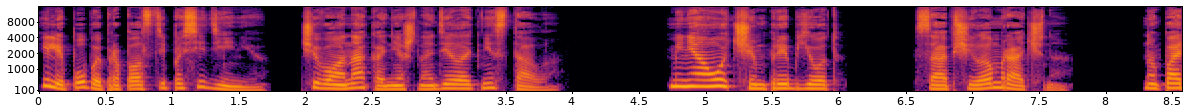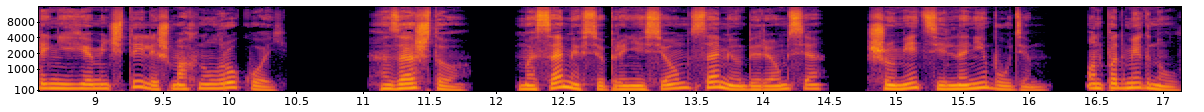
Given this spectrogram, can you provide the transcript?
или попой проползти по сиденью, чего она, конечно, делать не стала. «Меня отчим прибьет», — сообщила мрачно. Но парень ее мечты лишь махнул рукой. «За что? Мы сами все принесем, сами уберемся. Шуметь сильно не будем». Он подмигнул.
